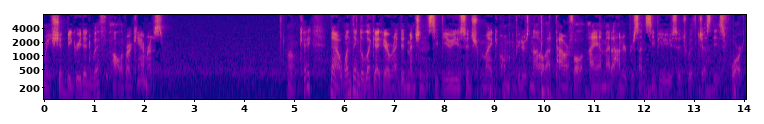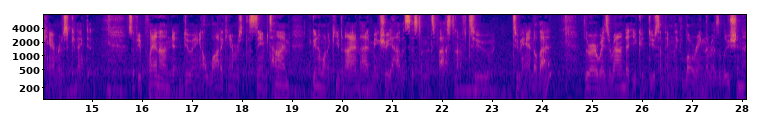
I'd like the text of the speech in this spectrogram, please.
we should be greeted with all of our cameras. Okay, now one thing to look at here when I did mention the CPU usage, my home computer is not all that powerful. I am at 100% CPU usage with just these four cameras connected. So if you plan on doing a lot of cameras at the same time, you're going to want to keep an eye on that and make sure you have a system that's fast enough to to handle that. There are ways around it. You could do something like lowering the resolution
